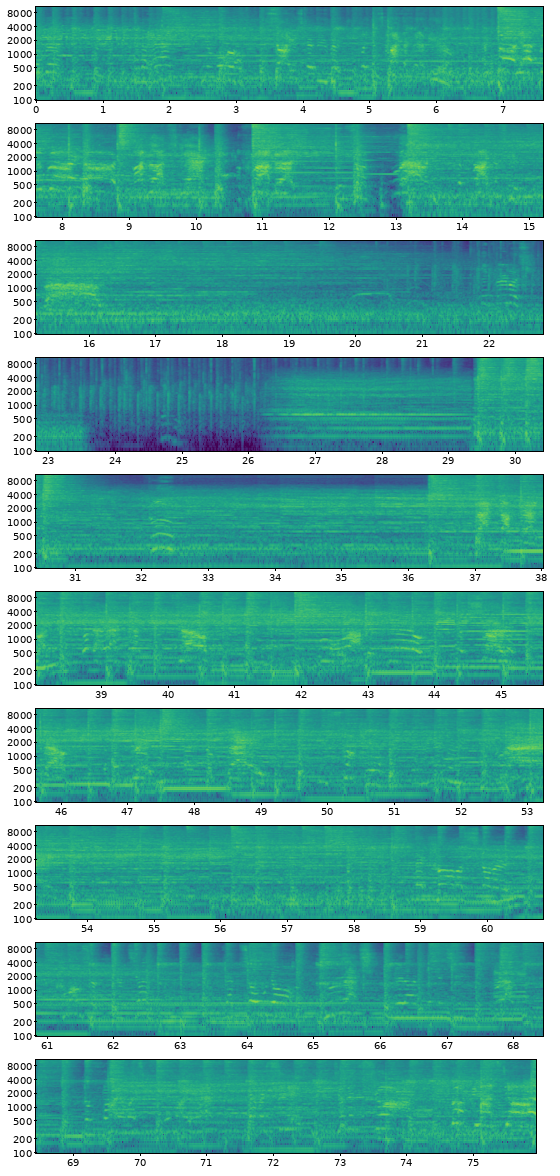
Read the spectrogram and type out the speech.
In the hands, the immoral, science can be written, but this kind of you. And God has been! I'm not scared! must.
